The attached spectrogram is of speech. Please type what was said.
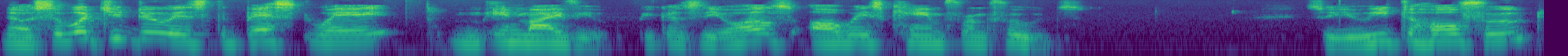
No, so what you do is the best way, in my view, because the oils always came from foods. So you eat the whole food,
